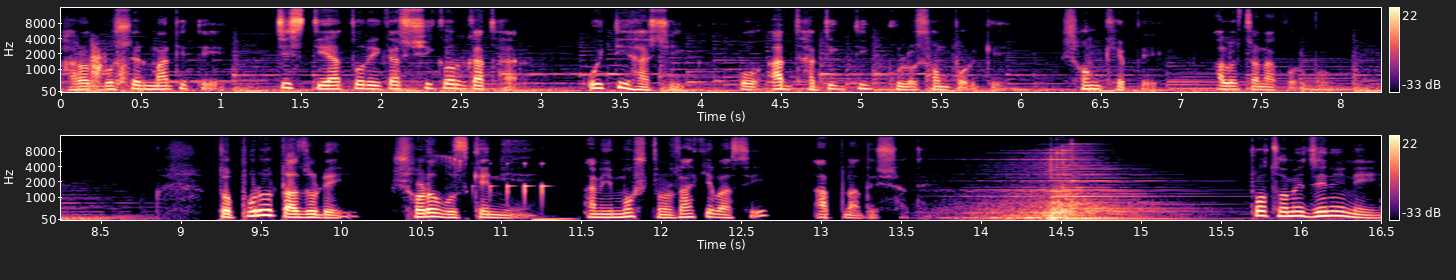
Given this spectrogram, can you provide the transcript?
ভারতবর্ষের মাটিতে চিস্তিয়া তরিকার শিকড় গাথার ঐতিহাসিক ও আধ্যাত্মিক দিকগুলো সম্পর্কে সংক্ষেপে আলোচনা করব। তো পুরোটা জুড়েই ষড়ভুজকে নিয়ে আমি মোষ্ট রাকিব আছি আপনাদের সাথে। প্রথমে জেনে নেই,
